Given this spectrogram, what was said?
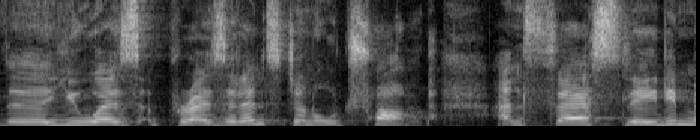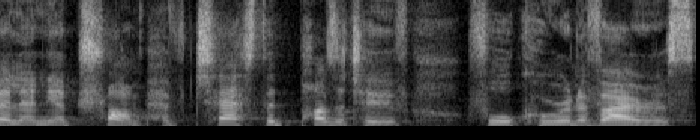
The US President Donald Trump and First Lady Melania Trump have tested positive for coronavirus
